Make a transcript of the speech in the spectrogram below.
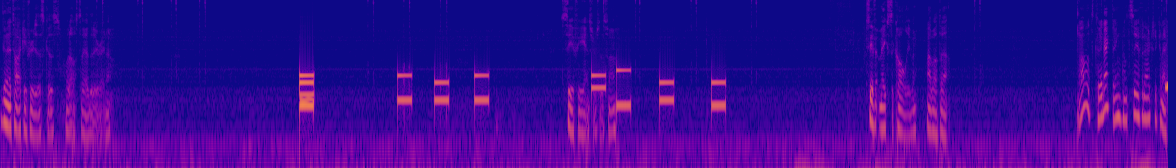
I'm gonna talk you through this because what else do I have to do right now? See if he answers this phone. See if it makes the call even. How about that? Oh, it's connecting. Let's see if it actually connects.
